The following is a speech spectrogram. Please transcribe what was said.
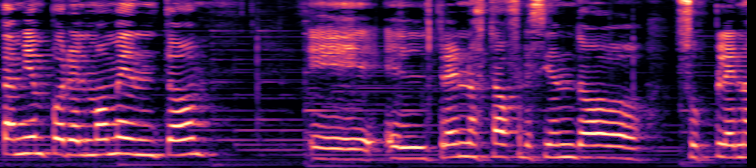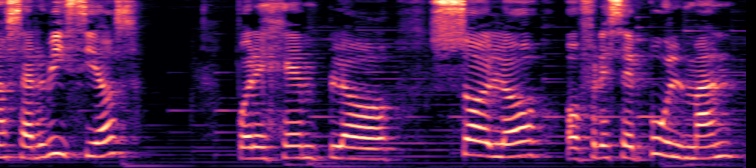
También por el momento eh, el tren no está ofreciendo sus plenos servicios. Por ejemplo, solo ofrece pullman,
